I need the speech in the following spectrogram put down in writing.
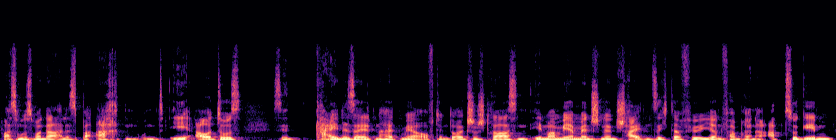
Was muss man da alles beachten? Und E-Autos sind keine Seltenheit mehr auf den deutschen Straßen. Immer mehr Menschen entscheiden sich dafür, ihren Verbrenner abzugeben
